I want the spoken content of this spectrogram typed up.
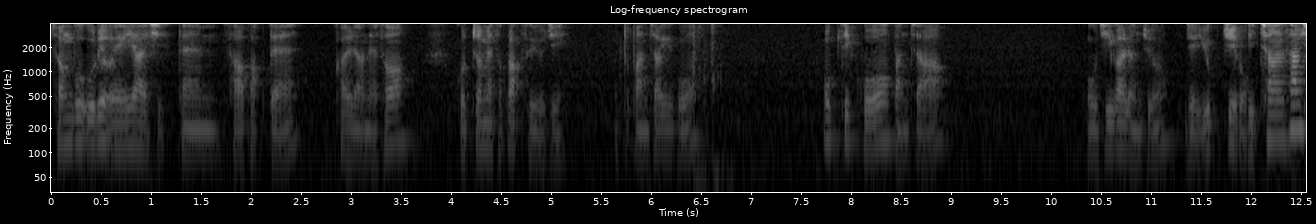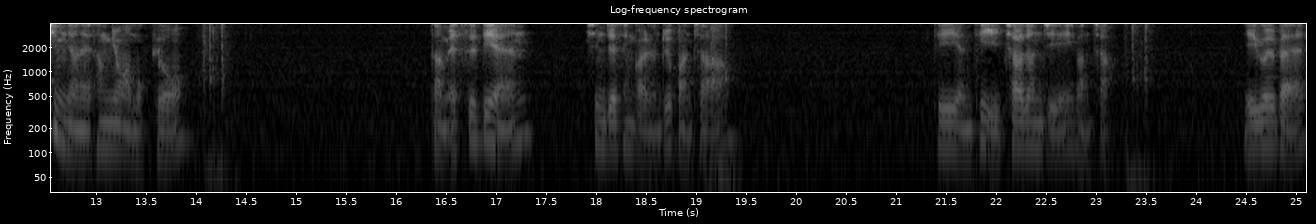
정부 의료 AI 시스템 사업 확대 관련해서 고점에서 박스 유지 또 반짝이고 옵티코 반짝 오지 관련주 이제 6지로 2030년에 상용화 목표 다음 SDN 신재생 관련주 반짝 DNT 2차전지 반짝. 이글벳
